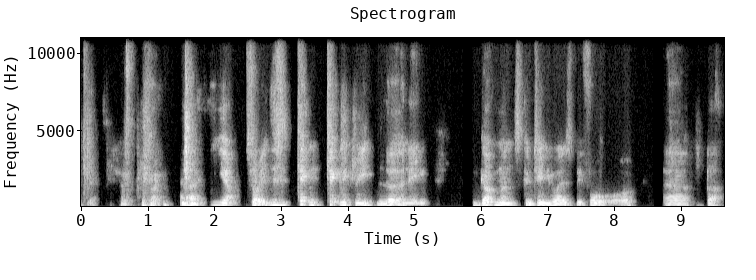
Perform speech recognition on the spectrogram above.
no. Sorry. Uh, yeah, sorry. This is te technically learning. Governments continue as before, uh, but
